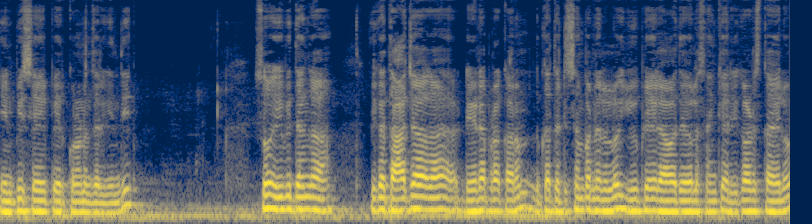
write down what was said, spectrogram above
ఎన్పిసిఐ పేర్కొనడం జరిగింది. సో ఈ విధంగా ఇక తాజాగా డేటా ప్రకారం గత డిసెంబర్ నెలలో యూపీఐ లావాదేవీల సంఖ్య రికార్డు స్థాయిలో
